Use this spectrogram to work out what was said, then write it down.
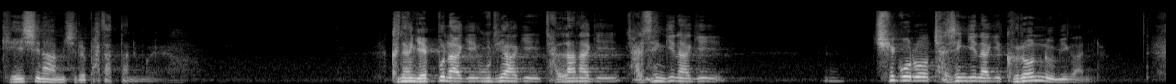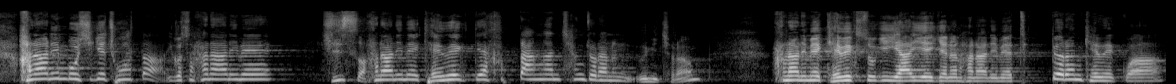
계시나 암시를 받았다는 거예요. 그냥 예쁜 아기, 우리 아기, 잘난 아기, 잘생긴 아기, 최고로 잘생긴 아기 그런 의미가 아니라 하나님 보시기에 좋았다. 이것은 하나님의 질서, 하나님의 계획에 합당한 창조라는 의미처럼 하나님의 계획 속에 이 아이에게는 하나님의 특 별한 계획과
